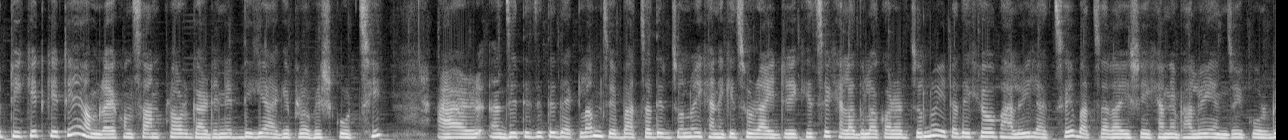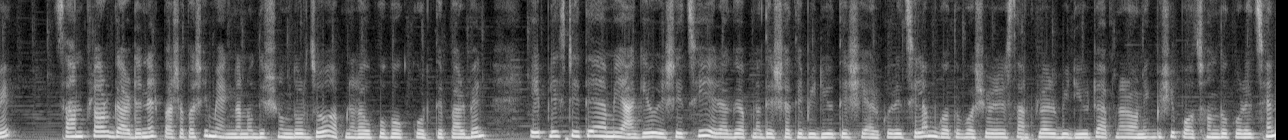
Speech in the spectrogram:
তো টিকিট কেটে আমরা এখন সানফ্লাওয়ার গার্ডেনের দিকে আগে প্রবেশ করছি। আর যেতে যেতে দেখলাম যে বাচ্চাদের জন্য এখানে কিছু রাইড রেখেছে খেলাধুলা করার জন্য। এটা দেখেও ভালোই লাগছে, বাচ্চারা এসে এখানে ভালোই এনজয় করবে। সানফ্লাওয়ার গার্ডেনের পাশাপাশি মেঘনা নদীর সৌন্দর্য আপনারা উপভোগ করতে পারবেন। এই প্লেসটিতে আমি আগেও এসেছি, এর আগে আপনাদের সাথে ভিডিওতে শেয়ার করেছিলাম। গত বছরের সানফ্লাওয়ার ভিডিওটা আপনারা অনেক বেশি পছন্দ করেছেন।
